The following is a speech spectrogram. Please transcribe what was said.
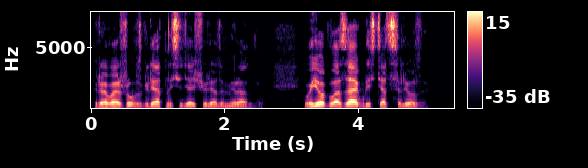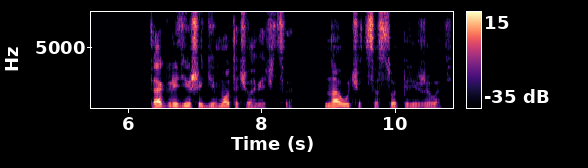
Перевожу взгляд на сидящую рядом Миранду. В ее глазах блестят слезы. Так, глядишь, и гемота человечица научится сопереживать.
